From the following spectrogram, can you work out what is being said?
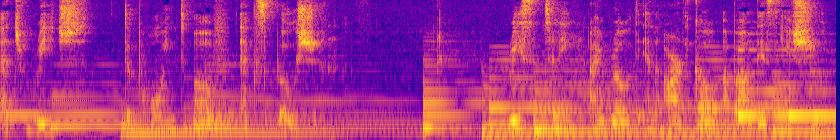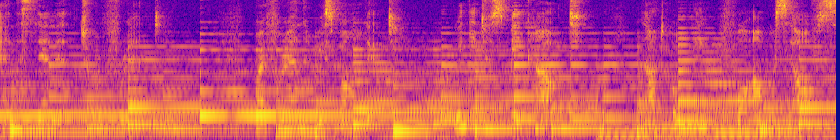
it reached the point of explosion. Recently, I wrote an article about this issue and sent it to a friend. My friend responded, We need to speak out, not only for ourselves,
